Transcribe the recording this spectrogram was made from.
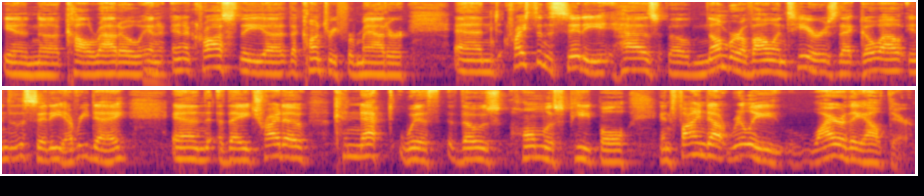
in uh, Colorado and, and across the, uh, the country for matter. And Christ in the City has a number of volunteers that go out into the city every day and they try to connect with those homeless people and find out really why are they out there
